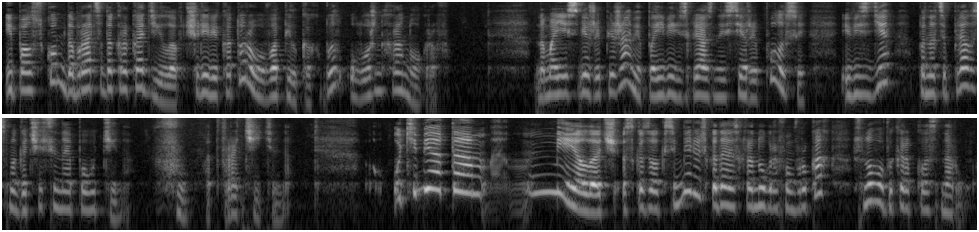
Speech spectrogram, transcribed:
и ползком добраться до крокодила, в чреве которого в опилках был уложен хронограф. На моей свежей пижаме появились грязные серые полосы, и везде понацеплялась многочисленная паутина. Фу, отвратительно. «У тебя там мелочь», — сказал Ксимериус, когда я с хронографом в руках снова выкарабкалась на руку.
